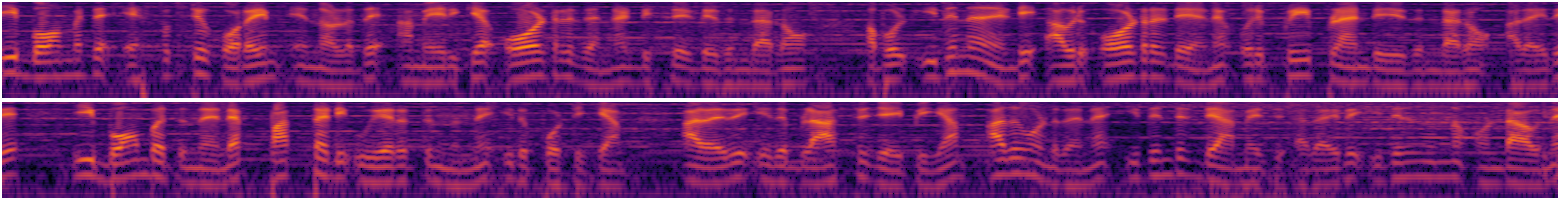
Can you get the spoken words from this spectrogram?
ഈ ബോംബിന്റെ എഫക്റ്റ് കുറയും എന്നുള്ളത് അമേരിക്ക ഓൾറെഡി തന്നെ ഡിസൈഡ് ചെയ്തിട്ടുണ്ടായിരുന്നു. അപ്പോൾ ഇതിനു വേണ്ടി അവർ ഓൾറെഡി തന്നെ ഒരു പ്രീ പ്ലാൻ ചെയ്തിട്ടുണ്ടായിരുന്നു. അതായത് ഈ ബോംബ് എത്തുന്നതിന്റെ പത്തടി ഉയരത്തിൽ നിന്ന് ഇത് പൊട്ടിക്കാം. അതായത് ഇത് ബ്ലാസ്റ്റ് ചെയ്യിപ്പിക്കാം. അതുകൊണ്ട് തന്നെ ഇതിന്റെ ഡാമേജ് അതായത് ഇതിൽ നിന്ന് ഉണ്ടാകുന്ന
